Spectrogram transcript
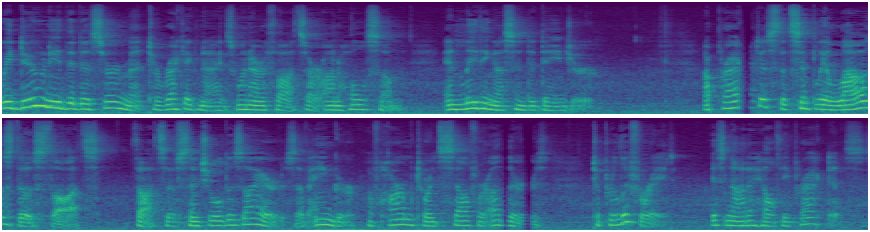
We do need the discernment to recognize when our thoughts are unwholesome and leading us into danger. A practice that simply allows those thoughts thoughts of sensual desires, of anger, of harm towards self or others to proliferate is not a healthy practice.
